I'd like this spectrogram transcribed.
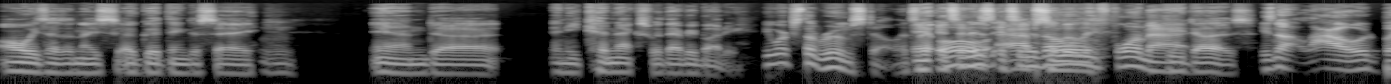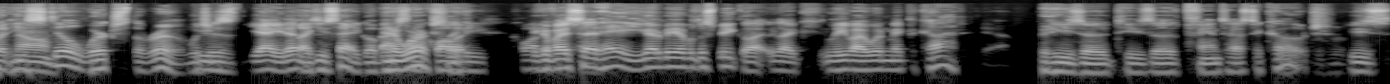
always has a nice a good thing to say Mhm. and uh and he connects with everybody He works the room still. It's Yeah, like it's in oh, his it's in his absolutely. own format. he does He's not loud, but he No. still works the room, which He- is yeah he does like you said, go back and it works, like- quality. like quality if i said hey you got to be able to speak like like levi wouldn't make the cut Yeah. but he's a he's a fantastic coach Mhm. he's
